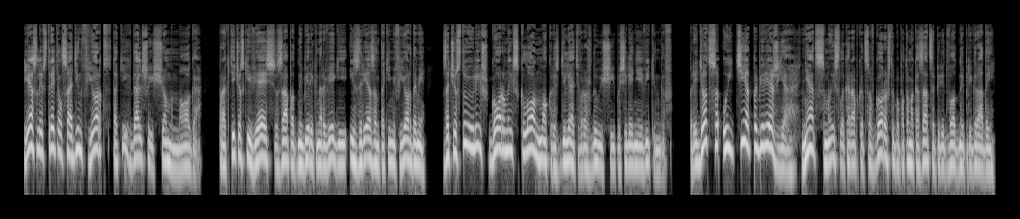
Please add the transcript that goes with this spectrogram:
Если встретился один фьорд, таких дальше еще много. Практически весь западный берег Норвегии изрезан такими фьордами, Зачастую лишь горный склон мог разделять враждующие поселения викингов. Придется уйти от побережья. Нет смысла карабкаться в горы, чтобы потом оказаться перед водной преградой.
